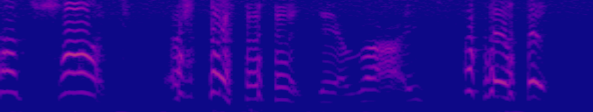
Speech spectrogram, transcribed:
that's shock. yeah, right.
